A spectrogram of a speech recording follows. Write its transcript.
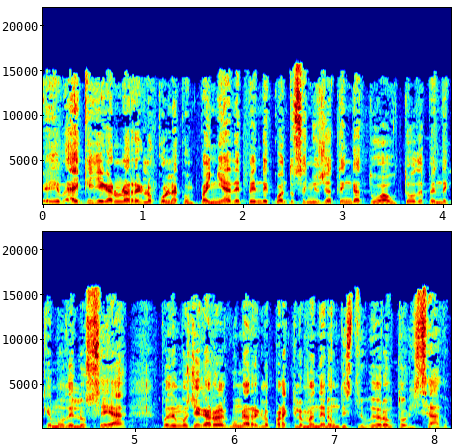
Eh, hay que llegar a un arreglo con la compañía, depende cuántos años ya tenga tu auto, depende qué modelo sea, podemos llegar a algún arreglo para que lo manden a un distribuidor autorizado,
